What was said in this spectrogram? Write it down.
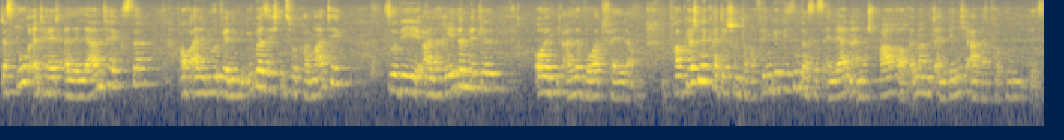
Das Buch enthält alle Lerntexte, auch alle notwendigen Übersichten zur Grammatik sowie alle Redemittel und alle Wortfelder. Frau Kirschnick hat ja schon darauf hingewiesen, dass das Erlernen einer Sprache auch immer mit ein wenig Arbeit verbunden ist.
